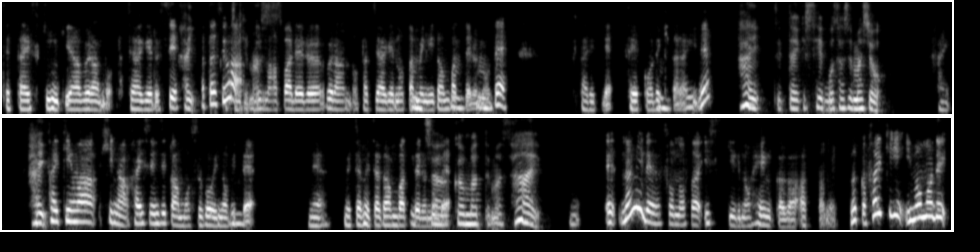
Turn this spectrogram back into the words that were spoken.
絶対スキンケアブランド立ち上げるし、はい、私は今アパレルブランド立ち上げのために頑張ってるので、二、人で成功できたらいいね。はい。絶対成功させましょう。はい。はい。最近は、ひな配信時間もすごい伸びて、ね、めちゃめちゃ頑張ってるので。頑張ってます。はい。え、何でそのさ、意識の変化があったの？なんか最近今まで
